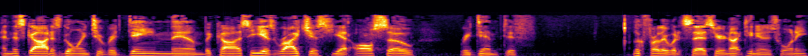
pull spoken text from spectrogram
And this God is going to redeem them because he is righteous yet also redemptive. Look further what it says here, 19 and 20.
